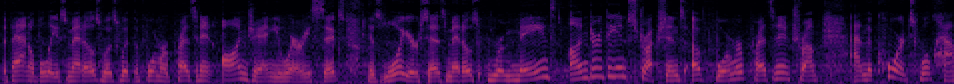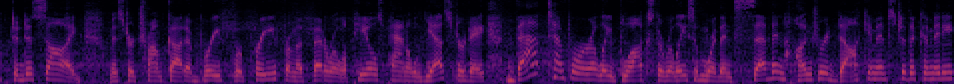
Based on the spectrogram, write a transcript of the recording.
The panel believes Meadows was with the former president on January 6. His lawyer says Meadows remains under the instructions of former President Trump, and the courts will have to decide decide. Mr. Trump got a brief reprieve from a federal appeals panel yesterday. That temporarily blocks the release of more than 700 documents to the committee.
